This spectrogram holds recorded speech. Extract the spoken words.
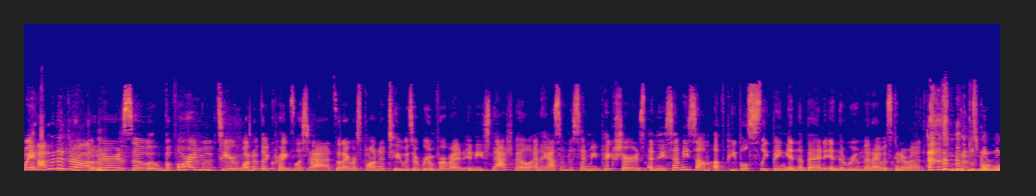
wait, I'm going to throw out there. So before I moved here, one of the Craigslist ads that I responded to was a room for rent in East Nashville, and I asked them to send me pictures, and they sent me some of people sleeping in the bed in the room that I was going to rent. that's normal.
